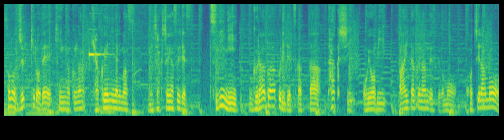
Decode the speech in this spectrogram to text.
その10キロで金額が100円になります。めちゃくちゃ安いです。次にグラブアプリで使ったタクシーおよびバイタクなんですけどもこちらも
